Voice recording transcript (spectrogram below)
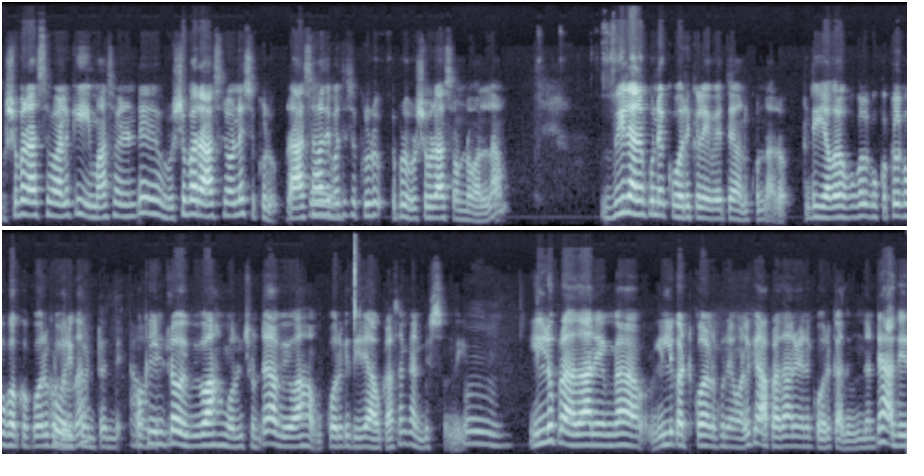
వృషభ రాశి వాళ్ళకి ఈ మాసం ఏంటంటే వృషభ రాశిలోనే శుక్రుడు. రాశాధిపతి శుక్రుడు ఇప్పుడు వృషభ రాశి ఉండడం వల్ల వీళ్ళు అనుకునే కోరికలు ఏవైతే అనుకున్నారో అంటే ఎవరు ఒక్కొక్కరికి ఒక్కొక్కరికి ఒక్కొక్క కోరిక ఉంటుంది? కోరిక కదా. ఉంటుంది ఒక ఇంట్లో వివాహం గురించి ఉంటే ఆ వివాహం కోరిక తీరే అవకాశం కనిపిస్తుంది. ఇల్లు ప్రధానంగా ఇల్లు కట్టుకోవాలనుకునే వాళ్ళకి ఆ ప్రధానమైన కోరిక అది ఉందంటే అదే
